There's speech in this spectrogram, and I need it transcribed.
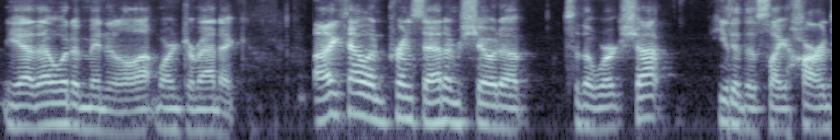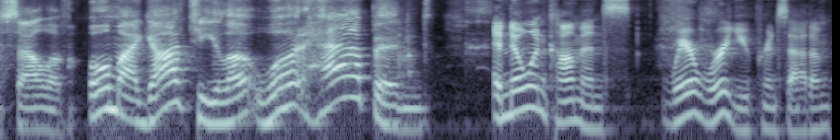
Yeah, that would have made it a lot more dramatic. I liked how when Prince Adam showed up to the workshop, he did this like hard sell of, "Oh my God, Teela, what happened?" And no one comments, "Where were you, Prince Adam?"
